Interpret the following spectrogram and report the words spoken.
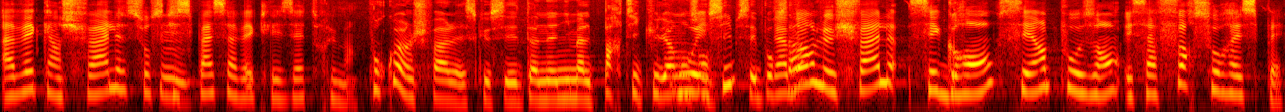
avec un cheval sur ce qui hmm. se passe avec les êtres humains. Pourquoi un cheval? Est-ce que c'est un animal particulièrement sensible? C'est pour ça? D'abord, le cheval, c'est grand, c'est imposant et ça force au respect.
